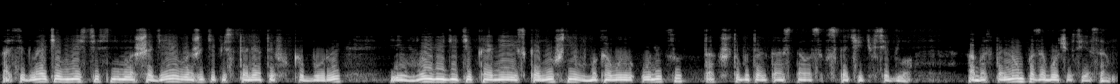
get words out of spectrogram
Оседлайте вместе с ним лошадей, вложите пистолеты в кобуры и выведите коней из конюшни в боковую улицу, так, чтобы только осталось вскочить в седло. Об остальном позабочусь я сам.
